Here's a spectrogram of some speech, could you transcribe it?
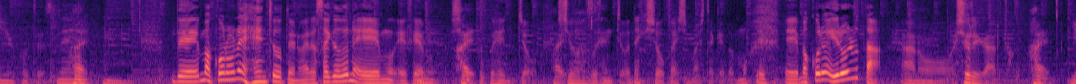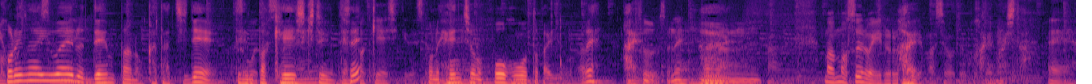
いうことですね。はい。うんでまあ、この、ね、変調というのは、ね、先ほど、ね、AM、FM、振幅変調、はい。周波数変調を、ね、紹介しましたけども、ええ。ーまあ、これはいろいろなあの種類があると。これがいわゆる電波の形で電波形式というんですね。電波。形式ですよね。この変調の方法とかいうのがね。はい。そうですね。はい。うん。まあ、まあそういうのがいろいろとありますよということでね。わかりました。え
